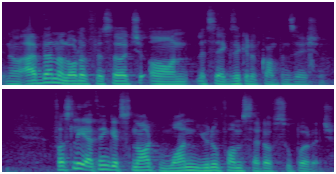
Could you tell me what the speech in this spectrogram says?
You know, I've done a lot of research on, let's say, executive compensation. Firstly, I think it's not one uniform set of super rich.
